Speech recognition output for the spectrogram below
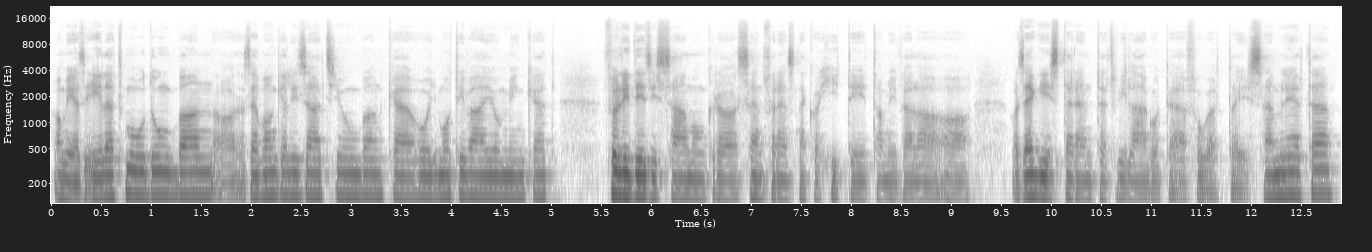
ami az életmódunkban, az evangelizációnkban kell, hogy motiváljon minket, fölidézi számunkra Szent Ferencnek a hitét, amivel a, a, az egész teremtett világot elfogadta és szemlélte,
